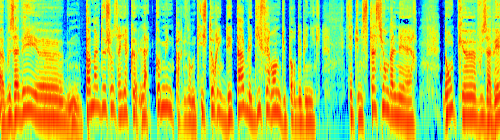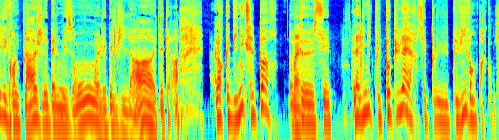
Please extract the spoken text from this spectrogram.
Euh, vous avez euh, pas mal de choses, c'est-à-dire que la commune, par exemple, historique d'Étable est différente du port de Binic. C'est une station balnéaire. Donc, euh, vous avez les grandes plages, les belles maisons, les belles villas, etc. Alors que Binic, c'est le port. Donc, Ouais. euh, c'est à la limite plus populaire, c'est plus, plus vivant, par contre.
